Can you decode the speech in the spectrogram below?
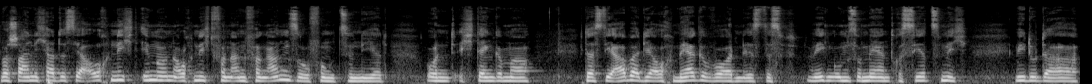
Wahrscheinlich hat es ja auch nicht immer und auch nicht von Anfang an so funktioniert. Und ich denke mal, dass die Arbeit ja auch mehr geworden ist. Deswegen umso mehr interessiert es mich, wie du da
